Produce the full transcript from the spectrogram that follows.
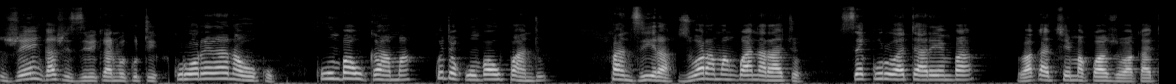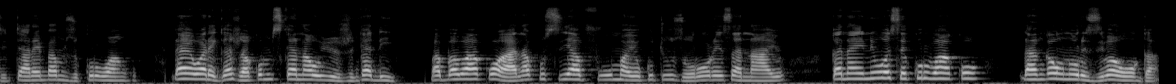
Zvenga zvizivikanwe kuti kurorerana uku kuumba ukama kwete kuumba upandu. Panzira zuva ramangwana racho sekuru vataremba vakachema kwazvo vakati taremba muzukuru wangu dai warega zvako musikana uyu zvingadii baba vako haana kusiya pfuma yokuti uzororesa nayo. Kana iniwo sekuru vako danga unoriziva woga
